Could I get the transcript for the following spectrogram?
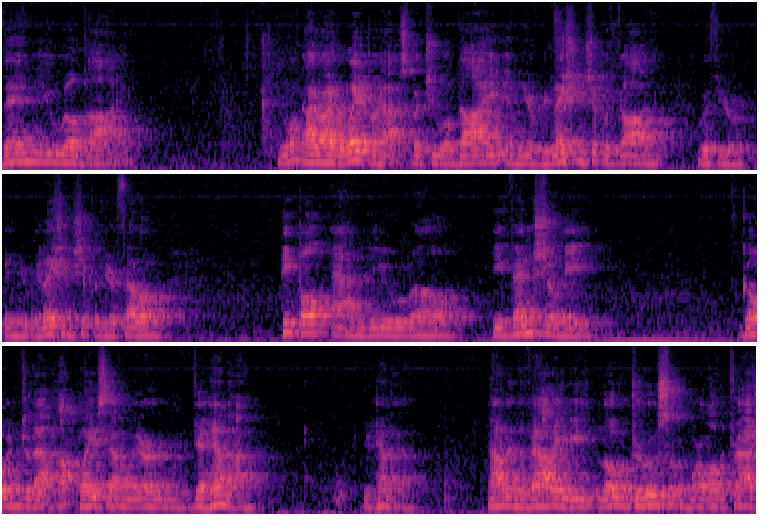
then you will die. You won't die right away, perhaps, but you will die in your relationship with God with your, in your relationship with your fellow people, and you will eventually go into that hot place down there in Gehenna, Gehenna, down in the valley below Jerusalem where all the trash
